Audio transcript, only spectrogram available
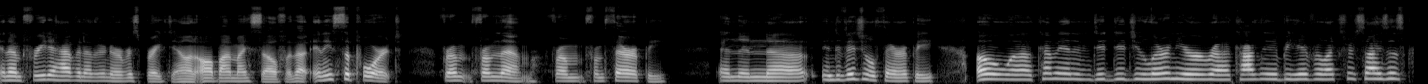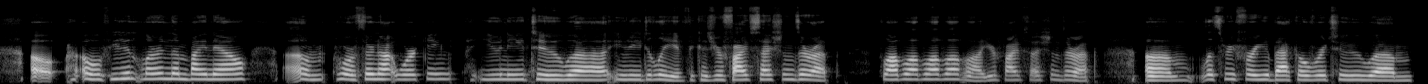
and I'm free to have another nervous breakdown all by myself without any support from from them, from from therapy and then uh, individual therapy. Oh, uh, come in and did, did you learn your uh, cognitive behavioral exercises? Oh, oh, if you didn't learn them by now, um, or if they're not working, you need to uh, you need to leave because your five sessions are up. Blah blah blah blah blah. Your five sessions are up. Um, let's refer you back over to um,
